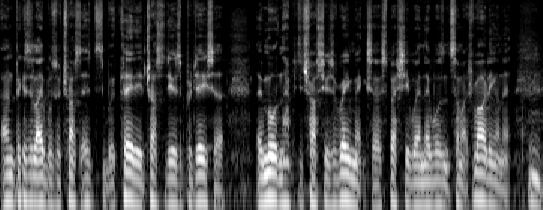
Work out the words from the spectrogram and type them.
and because the labels were trusted, were clearly trusted you as a producer, they were more than happy to trust you as a remixer, especially when there wasn't so much riding on it. Mm.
